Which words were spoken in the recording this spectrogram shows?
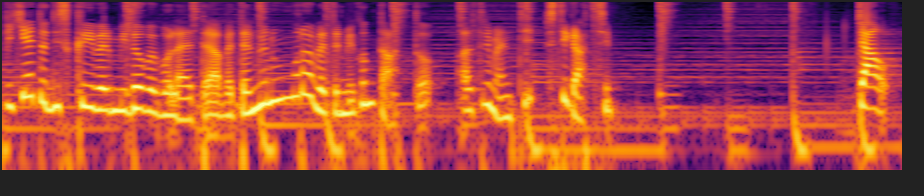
vi chiedo di scrivermi dove volete. Avete il mio numero, avete il mio contatto, altrimenti sti cazzi. Ciao!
